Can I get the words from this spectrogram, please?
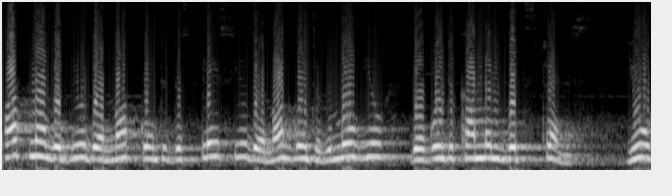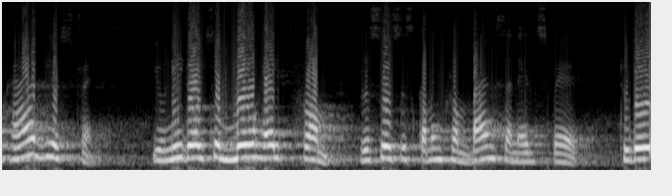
partner with you, they are not going to displace you, they are not going to remove you, they are going to come in with strengths. You have your strengths. You need also more help from resources coming from banks and elsewhere. Today,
